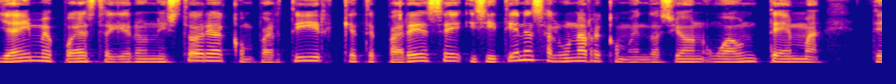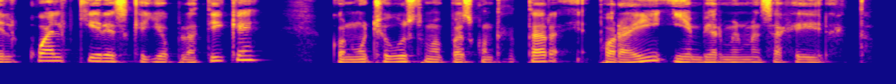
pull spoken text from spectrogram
y ahí me puedes seguir una historia, compartir qué te parece y si tienes alguna recomendación o un tema del cual quieres que yo platique, con mucho gusto me puedes contactar por ahí y enviarme un mensaje directo.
